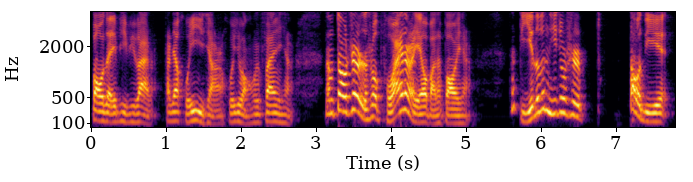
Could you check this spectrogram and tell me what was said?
包在 APP 外边，大家回忆一下，回去往回翻一下。那么到这儿的时候，provider 也要把它包一下。那底下的问题就是，到底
